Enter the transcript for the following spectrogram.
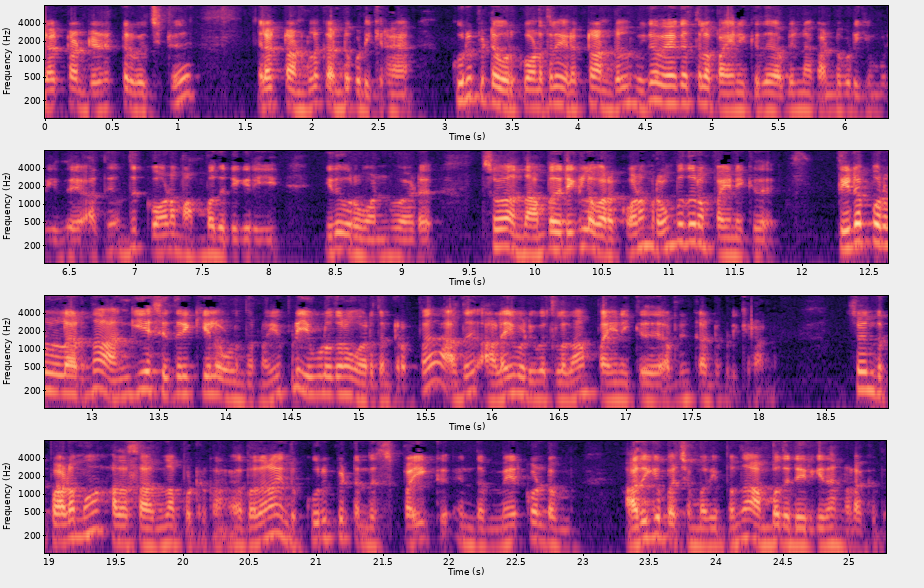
எலக்ட்ரான் டிடெக்டர் வச்சுட்டு எலக்ட்ரான்களை கண்டுபிடிக்கிறேன். குறிப்பிட்ட ஒரு கோணத்தில் எலக்ட்ரான்கள் மிக வேகத்தில் பயணிக்குது அப்படின்னு நான் கண்டுபிடிக்க முடியுது. அது வந்து கோணம் ஐம்பது டிகிரி. இது ஒரு ஒன் வேர்டு ஸோ அந்த ஐம்பது டிகிரியில் வர கோணம் ரொம்ப தூரம் பயணிக்குது. திடப்பொருளில் இருந்தால் அங்கேயே சிதறி கீழே விழுந்துடணும். எப்படி இவ்வளோ தூரம் வருதுன்றப்ப அது அலை வடிவத்தில் தான் பயணிக்குது அப்படின்னு கண்டுபிடிக்கிறாங்க. ஸோ இந்த படமும் அதை சார்ந்து தான் போட்டிருக்காங்க. பார்த்தீங்கன்னா இந்த குறிப்பிட்ட இந்த ஸ்பைக் இந்த மேற்கொண்ட அதிகபட்ச மதிப்பு வந்து ஐம்பது டிகிரி தான் நடக்குது.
